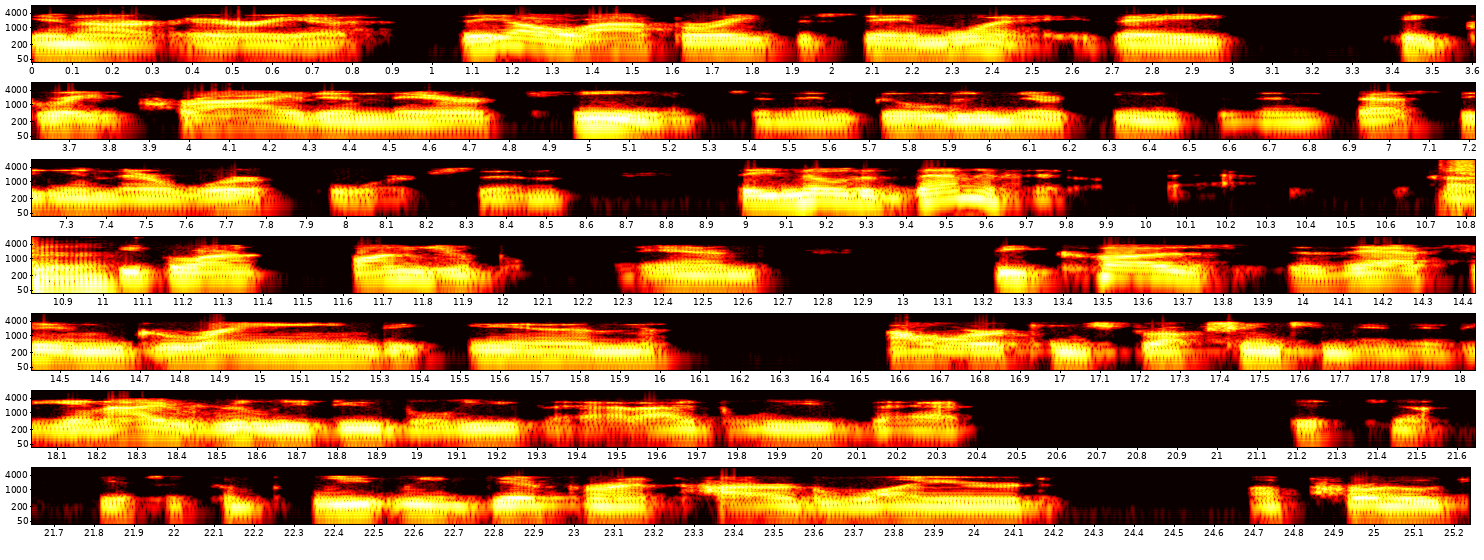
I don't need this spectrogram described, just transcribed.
in our area, they all operate the same way. They take great pride in their teams and in building their teams and investing in their workforce, and they know the benefit of that. Uh, sure. Uh, people aren't fungible, and because that's ingrained in our construction community. And I really do believe that. I believe that it's a, it's a completely different, hardwired approach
